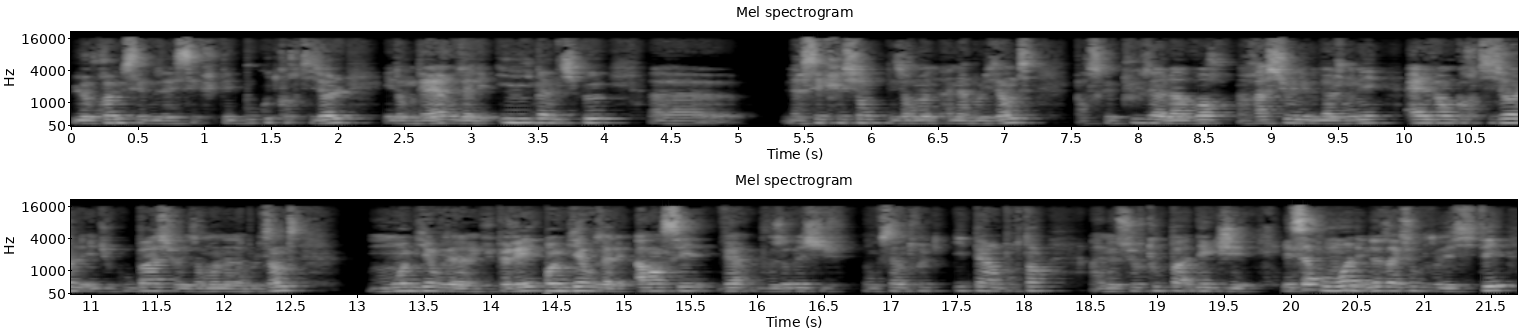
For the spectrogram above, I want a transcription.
le problème c'est que vous allez sécréter beaucoup de cortisol et donc derrière vous allez inhiber un petit peu euh, la sécrétion des hormones anabolisantes parce que plus vous allez avoir un ratio au niveau de la journée élevé en cortisol et du coup bas sur les hormones anabolisantes, moins bien vous allez récupérer, moins bien vous allez avancer vers vos objectifs. Donc c'est un truc hyper important à ne surtout pas négliger. Et ça pour moi, les neuf actions que je vous ai citées,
